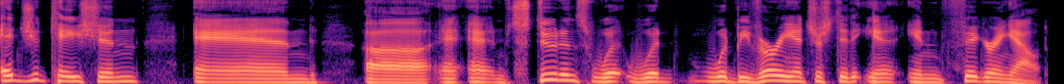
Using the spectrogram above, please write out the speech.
education and uh, and, and students would would would be very interested in in figuring out.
